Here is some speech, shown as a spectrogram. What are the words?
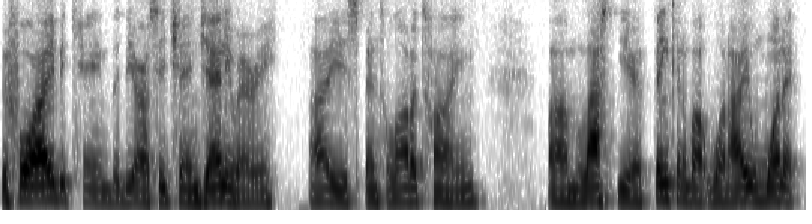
Before I became the DRC chair in January, I spent a lot of time um, last year thinking about what I wanted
